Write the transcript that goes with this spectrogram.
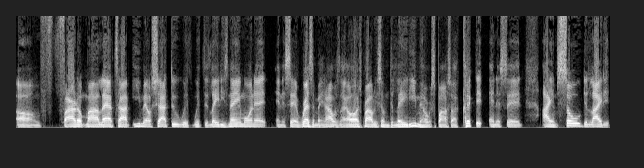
um, fired up my laptop, email shot through with with the lady's name on it, and it said resume. And I was like, oh, it's probably some delayed email response. So I clicked it, and it said, I am so delighted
